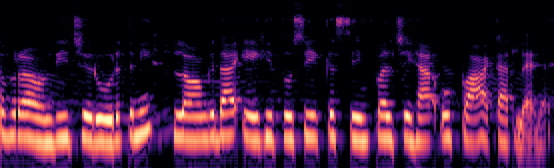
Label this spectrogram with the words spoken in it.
ਘਬਰਾਉਣ ਦੀ ਜ਼ਰੂਰਤ ਨਹੀਂ। ਲੌਂਗ ਦਾ ਇਹ ਤੁਸੀਂ ਇੱਕ ਸਿੰਪਲ ਜਿਹਾ ਉਪਾਅ ਕਰ ਲੈਣਾ ਹੈ।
